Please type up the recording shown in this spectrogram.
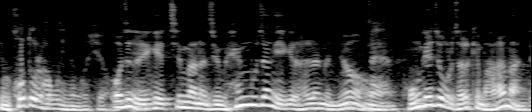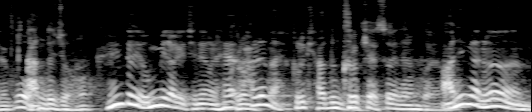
지금 호도를 하고 있는 거죠. 어제도 얘기했지만은 지금 핵무장 얘기를 하려면요. 네. 공개적으로 저렇게 말하면 안 되고 안 되죠. 굉장히 은밀하게 진행을 해, 그럼. 하려면 그렇게 하든지 그렇게 했어야 되는 거예요. 아니면은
